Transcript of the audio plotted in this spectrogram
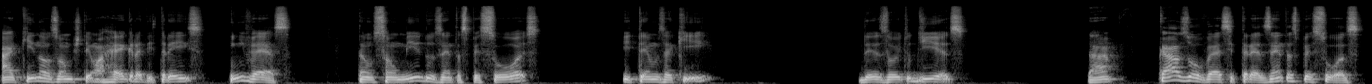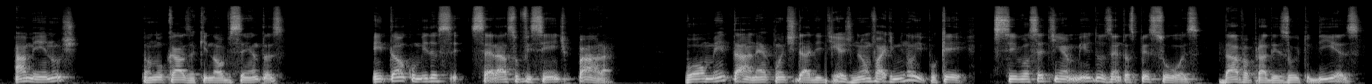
Aqui nós vamos ter uma regra de 3 inversa. Então, são 1.200 pessoas e temos aqui 18 dias. tá? Caso houvesse 300 pessoas a menos, então no caso aqui 900, então a comida será suficiente para vou aumentar, né? A quantidade de dias não vai diminuir, porque se você tinha 1.200 pessoas, dava para 18 dias,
